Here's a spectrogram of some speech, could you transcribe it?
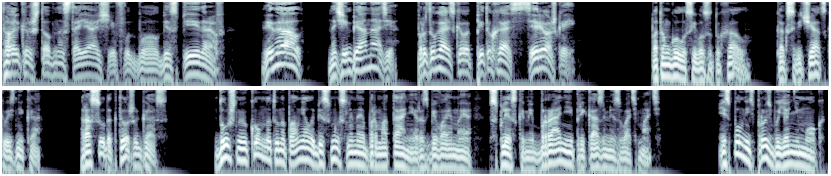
Только чтоб настоящий футбол, без пидоров. Видал? На чемпионате португальского петуха с сережкой». Потом голос его затухал, как свеча от сквозняка. Рассудок тоже газ. Душную комнату наполняло бессмысленное бормотание, разбиваемое всплесками брани и приказами звать мать. Исполнить просьбу я не мог.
